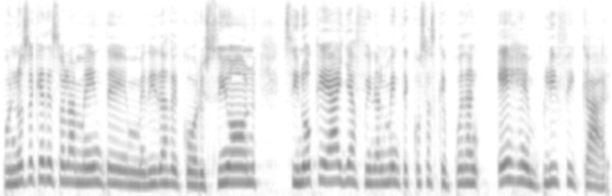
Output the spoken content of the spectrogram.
pues no se quede solamente en medidas de coerción, sino que haya finalmente cosas que puedan ejemplificar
